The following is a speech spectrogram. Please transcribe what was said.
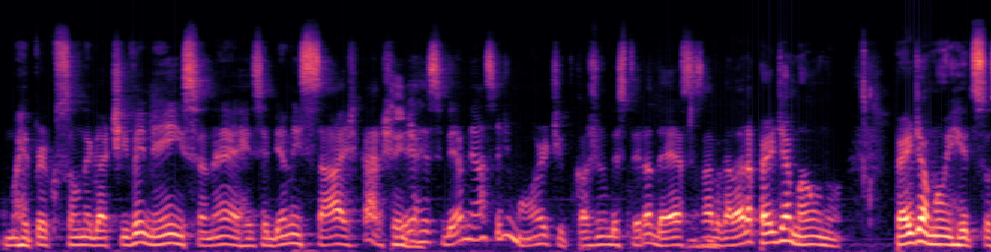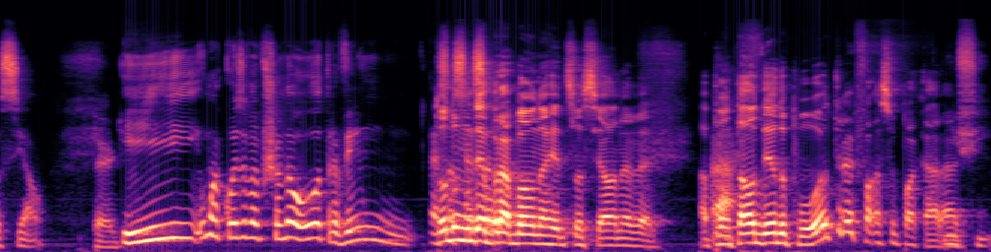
uma repercussão negativa imensa, né? Recebi a mensagem, cara, cheguei Entendi. a receber ameaça de morte por causa de uma besteira dessa, uhum. sabe? A galera perde a mão, no, perde a mão em rede social. Perde. E uma coisa vai puxando a outra, vem um. Todo mundo é sensa- brabão na rede social, né, velho? Apontar o dedo pro outro é fácil pra caralho. Enfim.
